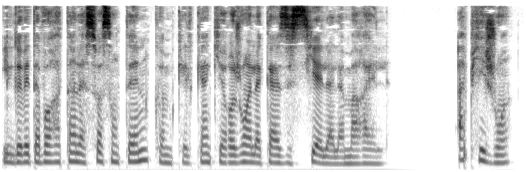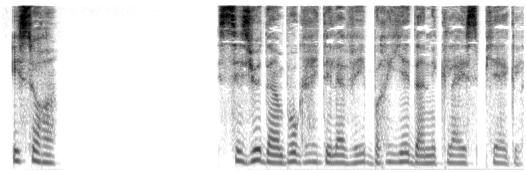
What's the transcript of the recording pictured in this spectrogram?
Il devait avoir atteint la soixantaine comme quelqu'un qui rejoint la case ciel à la marelle, à pieds joints et serein. Ses yeux d'un beau gris délavé brillaient d'un éclat espiègle,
